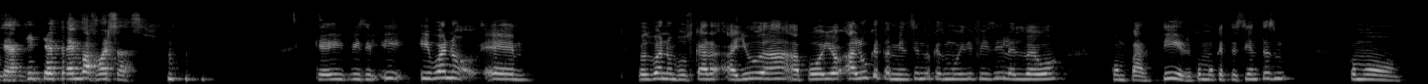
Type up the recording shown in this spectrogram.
que aquí te tengo a fuerzas. Qué difícil. Y, bueno, em, pues bueno, buscar ayuda, apoyo. Algo que también siento que es muy difícil es luego compartir, como que te sientes como,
